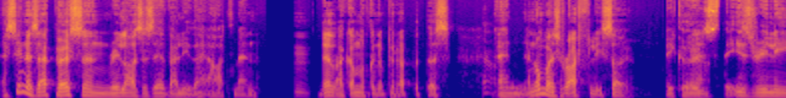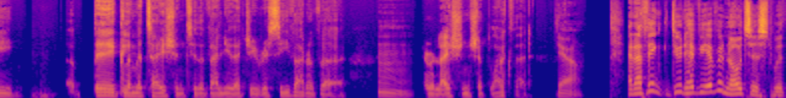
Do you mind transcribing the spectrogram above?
As soon as that person realizes their value, they're out, man. Mm. They're like, I'm not going to put up with this, Yeah. and and almost rightfully so, because there is really a big limitation to the value that you receive out of a, Mm. a relationship like that. Yeah. And I think, dude, have you ever noticed with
